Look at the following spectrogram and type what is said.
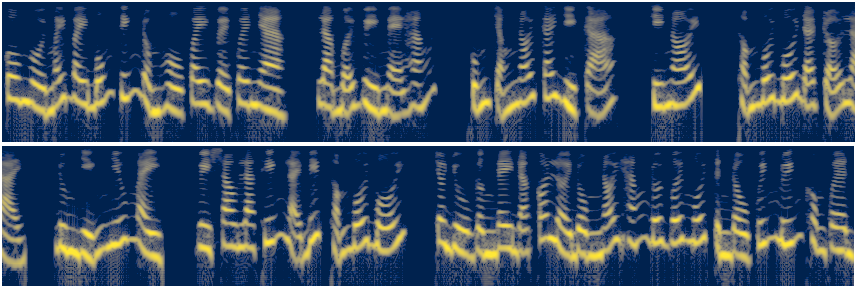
cô ngồi máy bay 4 tiếng đồng hồ quay về quê nhà, là bởi vì mẹ hắn, cũng chẳng nói cái gì cả, chỉ nói, thẩm bối bối đã trở lại, đường diễn nhíu mày, vì sao La Thiến lại biết thẩm bối bối, cho dù gần đây đã có lời đồn nói hắn đối với mối tình đầu quyến luyến không quên,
